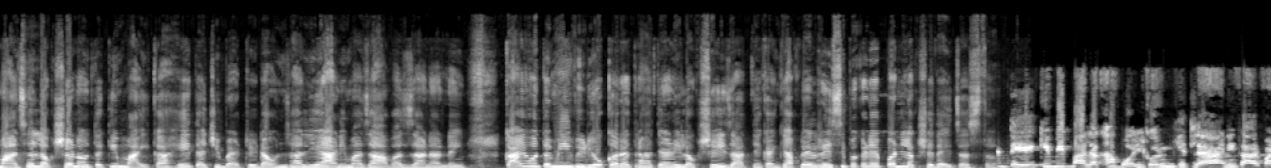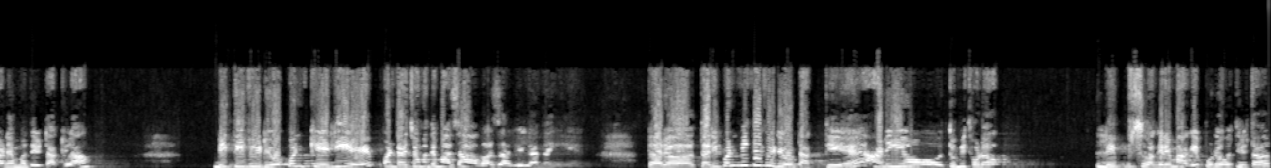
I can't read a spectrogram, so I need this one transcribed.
माझं लक्ष नव्हतं की माईक आहे त्याची बॅटरी डाऊन झाली आहे आणि माझा आवाज जाणार नाही. काय होतं? मी व्हिडिओ करत राहते आणि लक्षही जात नाही. कारण की आपल्याला रेसिपीकडे पण लक्ष द्यायचं असतं. ते की मी पालक हा बॉईल करून घेतला आणि गार पाण्यामध्ये टाकला. मी ती व्हिडिओ पण केली आहे पण त्याच्यामध्ये माझा आवाज आलेला नाहीये. तर तरी पण मी ती व्हिडिओ टाकतेय आणि तुम्ही थोडं लिप्स वगैरे मागे पुढे होतील तर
